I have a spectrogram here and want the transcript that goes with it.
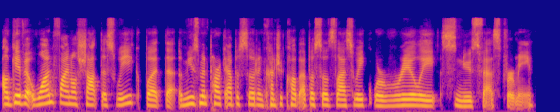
I'll give it one final shot this week, but the amusement park episode and country club episodes last week were really snooze fest for me.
